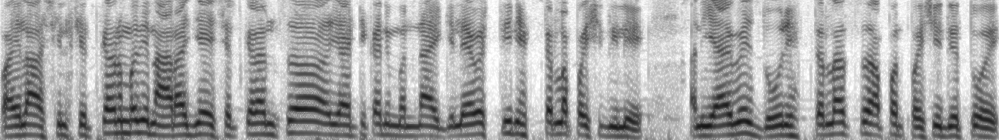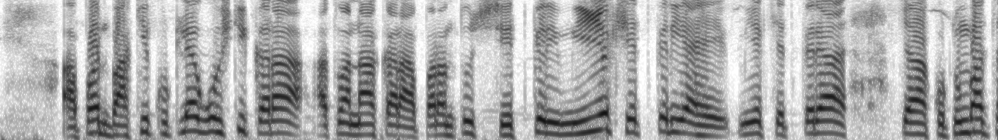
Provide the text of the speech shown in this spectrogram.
पाहिला असेल शेतकऱ्यांमध्ये नाराजी आहे. शेतकऱ्यांचं या ठिकाणी म्हणणं आहे गेल्या वेळेस तीन हेक्टरला पैसे दिले आणि यावेळेस दोन हेक्टरलाच आपण पैसे देतो आहे आपण बाकी कुठल्या गोष्टी करा अथवा ना करा परंतु शेतकरी मी एक शेतकरी आहे. मी एक शेतकऱ्याच्या कुटुंबात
